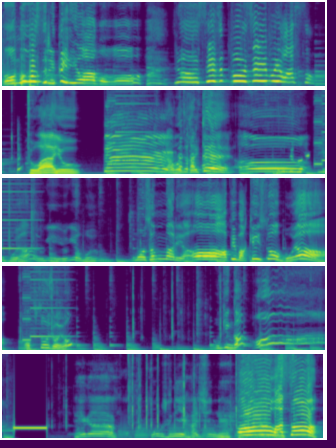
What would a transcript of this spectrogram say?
어몽어스를 클리어하고 야 세스프 세이브에 왔어 좋아요 네. 나 먼저 갈게 어 이게 뭐야 여기 여기가 뭐 무슨 말이야 어 앞이 막혀있어 뭐야 없어져요? 여긴가? 어? 내가 고순이 할 수 있네. 어 왔어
